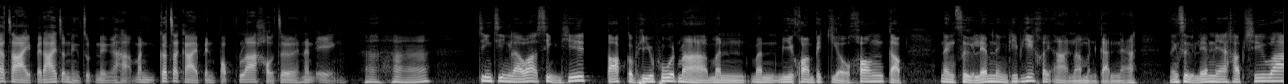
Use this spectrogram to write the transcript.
กระจายไปได้จนถึงจุดหนึ่งอะฮะมันก็จะกลายเป็น popular culture นั่นเองอ่าฮะ จริง ๆ แล้วว่าสิ่งที่ป๊อปกับพี่พูดมา มันมันมีความไปเกี่ยวข้องกับหนังสือเล่มหนึ่งที่พี่เคยอ่านมาเหมือนกันนะ หนังสือเล่มเนี้ยครับชื่อว่า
